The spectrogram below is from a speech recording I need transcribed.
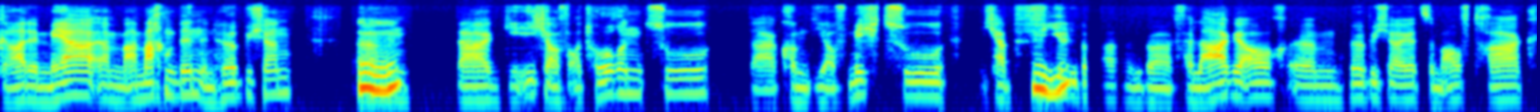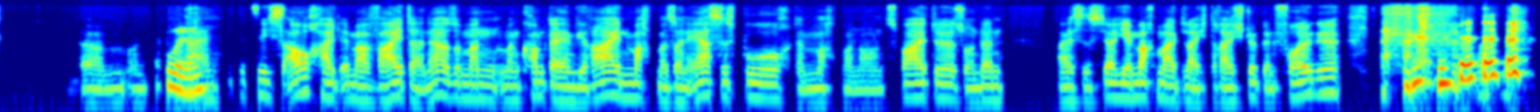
gerade mehr ähm, am Machen bin in Hörbüchern, Mhm. ähm, da gehe ich auf Autoren zu, da kommen die auf mich zu. Ich habe viel Mhm. über, über Verlage auch ähm, Hörbücher jetzt im Auftrag. Und Cool. da entwickelt sich es auch halt immer weiter. Ne? Also man, man kommt da irgendwie rein, macht mal so ein erstes Buch, dann macht man noch ein zweites und dann heißt es, ja, hier mach mal gleich drei Stück in Folge.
